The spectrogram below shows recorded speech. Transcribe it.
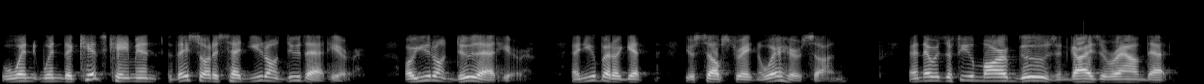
When when the kids came in, they sort of said, "You don't do that here, or you don't do that here, and you better get yourself straightened away here, son." And there was a few Marv Goux's and guys around that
